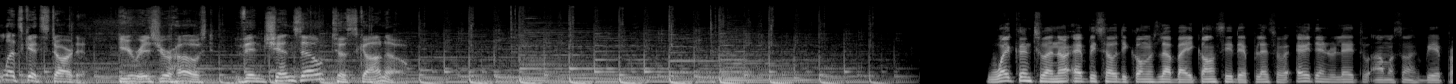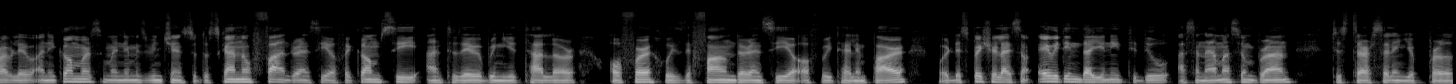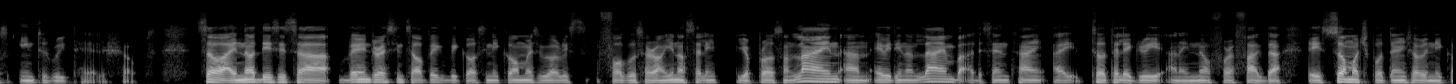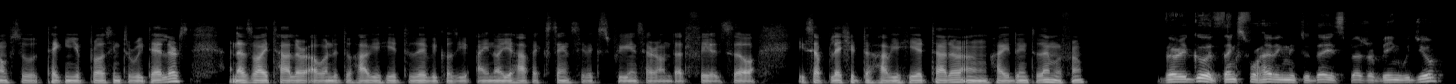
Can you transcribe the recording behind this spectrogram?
Let's get started. Here is your host, Vincenzo Toscano. Welcome to another episode of E-commerce Lab by Ecomcy, the place of everything related to Amazon FBA private label and e-commerce. My name is Vincenzo Toscano, founder and CEO of Ecomcy, and today we bring you Talor Ofer, who is the founder and CEO of Retail Empire, where they specialize on everything that you need to do as an Amazon brand to start selling your products into retail shops. So I know this is a very interesting topic because in e-commerce we always focus around, you know, selling your products online and everything online. But at the same time, I totally agree. And I know for a fact that there is so much potential when it comes to taking your products into retailers. And that's why, Talor, I wanted to have you here today because you, I know you have extensive experience around that field. So it's a pleasure to have you here, Talor. And how are you doing today, my friend? Very good. Thanks for having me today. It's pleasure being with you.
